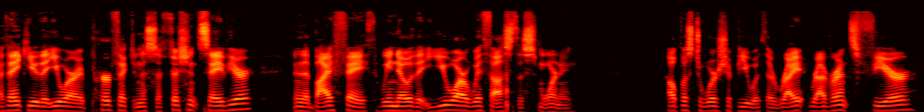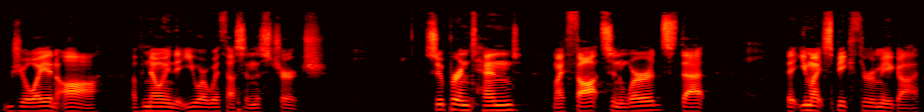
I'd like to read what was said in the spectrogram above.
I thank you that you are a perfect and a sufficient Savior, and that by faith we know that you are with us this morning. Help us to worship you with the right reverence, fear, joy, and awe of knowing that you are with us in this church. Superintend my thoughts and words that, that you might speak through me, God,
